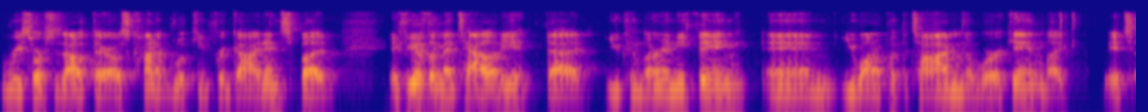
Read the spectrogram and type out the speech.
resources out there. I was kind of looking for guidance, but if you have the mentality that you can learn anything and you want to put the time and the work in, like it's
